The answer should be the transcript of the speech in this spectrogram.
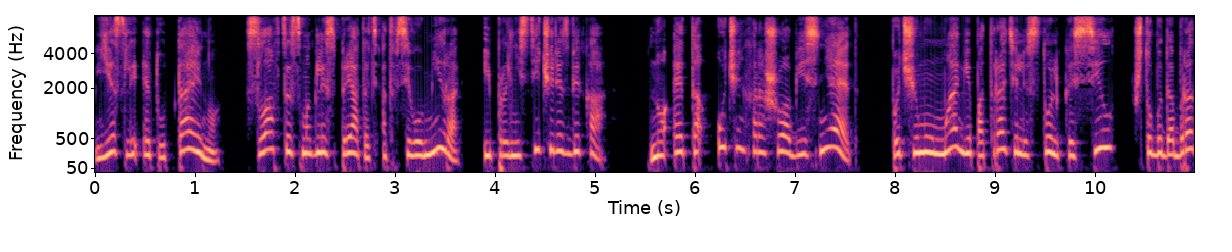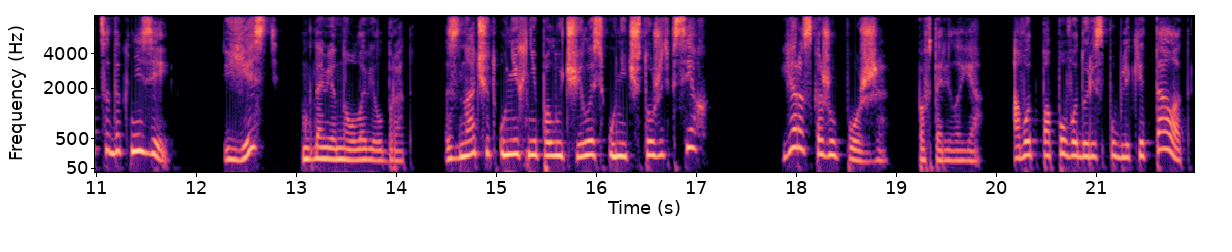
если эту тайну славцы смогли спрятать от всего мира и пронести через века. Но это очень хорошо объясняет, почему маги потратили столько сил, чтобы добраться до князей. «Есть?» – мгновенно уловил брат. «Значит, у них не получилось уничтожить всех?» «Я расскажу позже», – повторила я. «А вот по поводу республики Талат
